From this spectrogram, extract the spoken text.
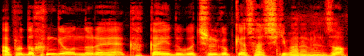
앞으로도 흥겨운 노래 가까이 두고 즐겁게 사시기 바라면서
